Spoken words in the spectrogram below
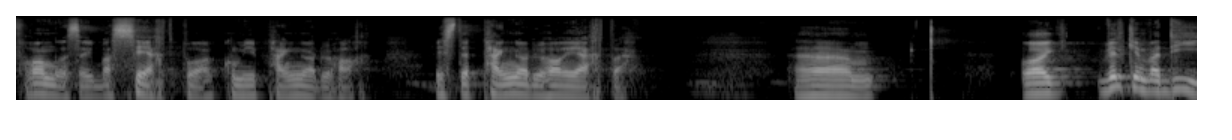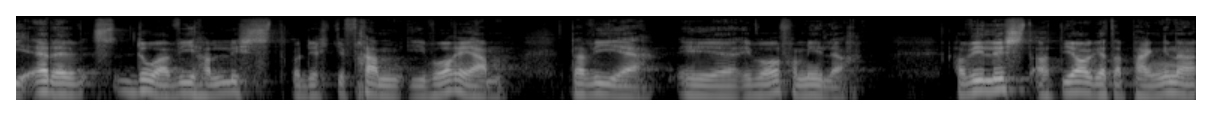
forandre seg basert på hvor mye penger du har. Hvis det er penger du har i hjertet. Um, og hvilken verdi er det da vi har lyst å dyrke frem i våre hjem, der vi er, i, i våre familier? Har vi lyst at jaget etter pengene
